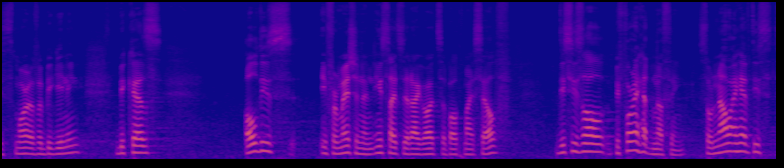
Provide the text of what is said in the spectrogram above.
it's more of a beginning, because all these information and insights that I got about myself, this is all before I had nothing. So now I have this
